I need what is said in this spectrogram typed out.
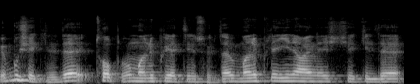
ve bu şekilde toplumu manipüle ettiğini söylüyor. Tabii manipüle yine aynı şekilde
